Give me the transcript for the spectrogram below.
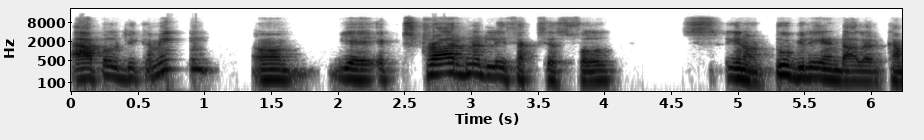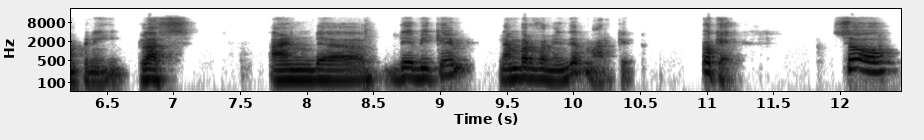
apple becoming um, yeah, extraordinarily successful you know 2 billion dollar company plus and uh, they became number one in the market. Okay. So,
